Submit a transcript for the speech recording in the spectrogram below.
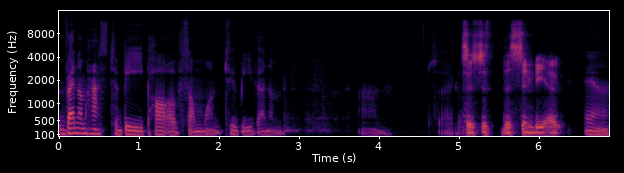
Venom has to be part of someone to be Venom. Um, so So it's just the symbiote, yeah,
